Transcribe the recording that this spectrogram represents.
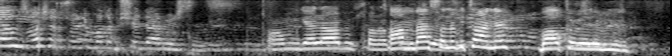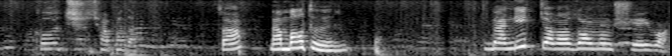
yalnız baştan söyleyeyim bana bir şeyler verirsiniz. Tamam gel abi sana. Tamam ben sana bir tane balta verebilirim. Kılıç çapada. Tamam. Ben balta veririm. Bende hiç can azalmamış şey var.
